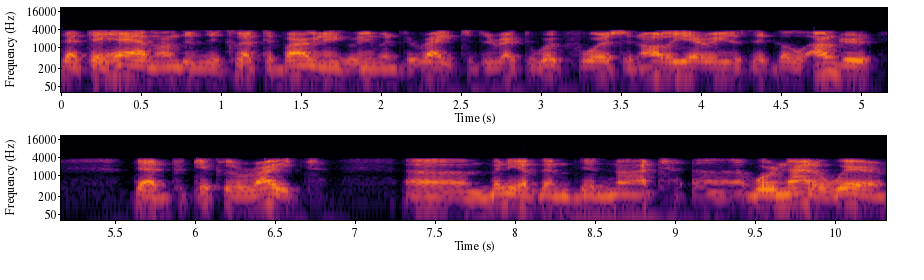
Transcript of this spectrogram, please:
that they have under the collective bargaining agreement, the right to direct the workforce and all the areas that go under that particular right. Um, many of them did not, uh, were not aware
